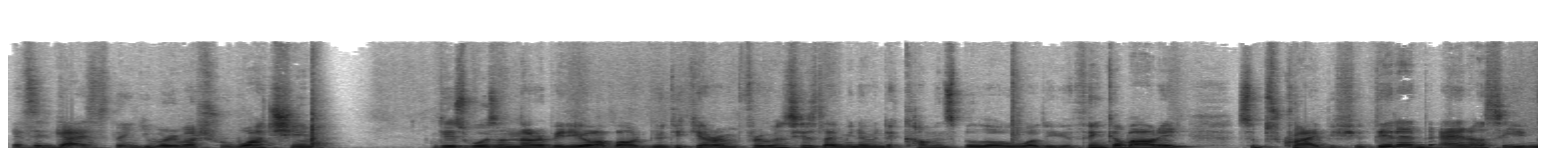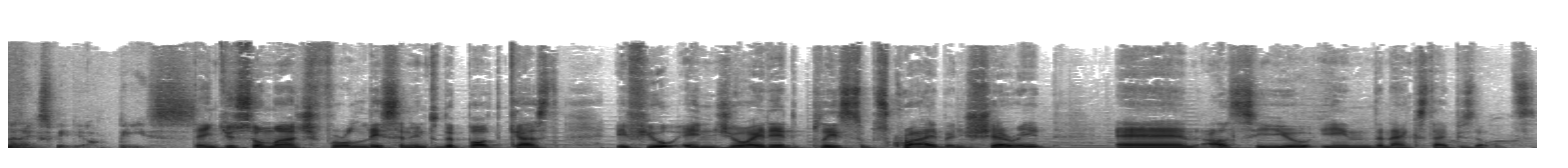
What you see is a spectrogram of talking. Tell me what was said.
that's it guys. Thank you very much for watching. This was another video about beauty care and fragrances. Let me know in the comments below what do you think about it. Subscribe if you didn't and I'll see you in the next video. Peace. Thank you so much for listening to the podcast. If you enjoyed it, please subscribe and share it and I'll see you in the next episodes.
